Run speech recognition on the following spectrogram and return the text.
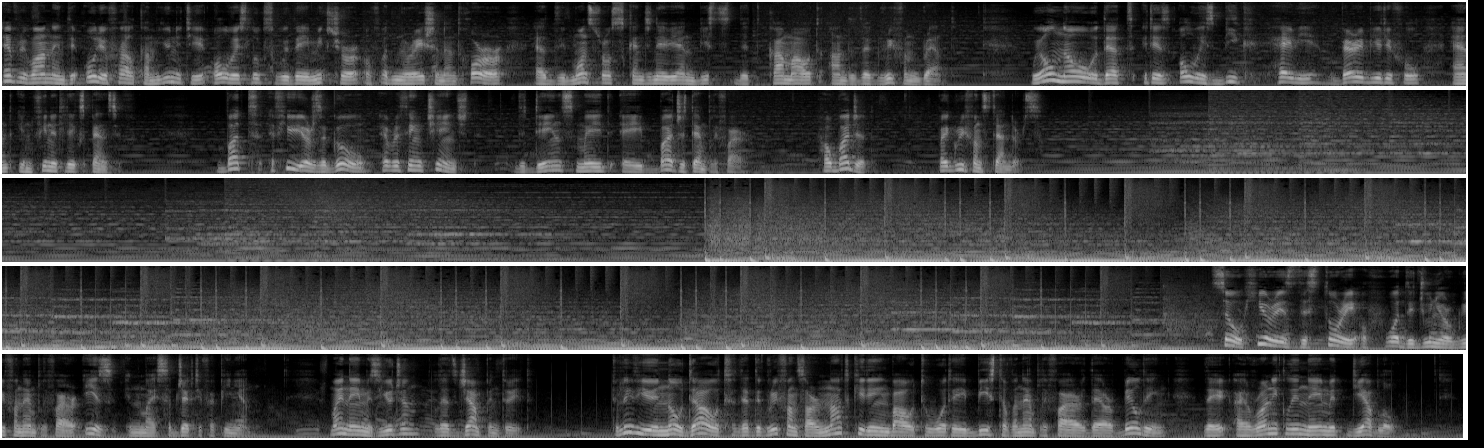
Everyone in the audiophile community always looks with a mixture of admiration and horror at the monstrous Scandinavian beasts that come out under the Gryphon brand. We all know that it is always big, heavy, very beautiful, and infinitely expensive. But a few years ago, everything changed. The Danes made a budget amplifier. How budget? By Gryphon standards. So here is the story of what the Junior Gryphon amplifier is, in my subjective opinion. My name is Eugen, let's jump into it. To leave you in no doubt that the Gryphons are not kidding about what a beast of an amplifier they are building, they ironically name it Diablo.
